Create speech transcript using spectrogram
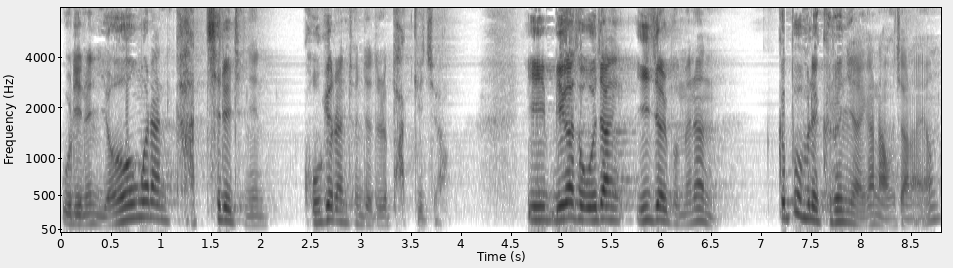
우리는 영원한 가치를 지닌 고결한 존재들로 바뀌죠. 이 미가서 5장 2절 보면은 끝부분에 그런 이야기가 나오잖아요.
